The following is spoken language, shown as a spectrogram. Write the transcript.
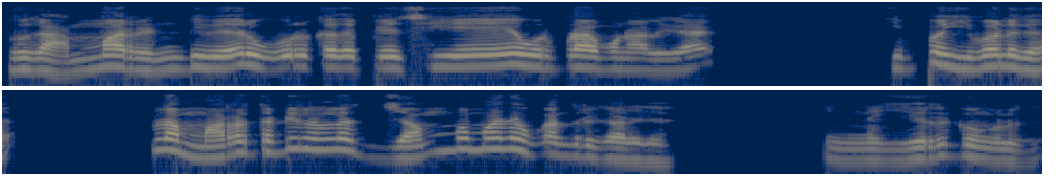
இவங்க அம்மா ரெண்டு பேரும் ஊரு கதை பேசியே உருப்படா போனாளுங்க இப்ப இவனுங்க நல்லா மரத்தட்டி நல்லா ஜம்ப மாதிரி உட்காந்துருக்காளுங்க இன்னைக்கு இருக்கு உங்களுக்கு.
